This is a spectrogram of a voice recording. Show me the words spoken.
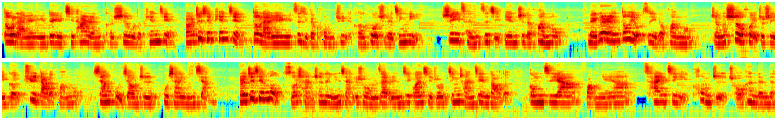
都来源于对于其他人和事物的偏见，而这些偏见都来源于自己的恐惧和过去的经历，是一层自己编织的幻梦。每个人都有自己的幻梦，整个社会就是一个巨大的幻梦，相互交织，互相影响。而这些梦所产生的影响，就是我们在人际关系中经常见到的攻击啊、谎言啊、猜忌、控制、仇恨等等。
